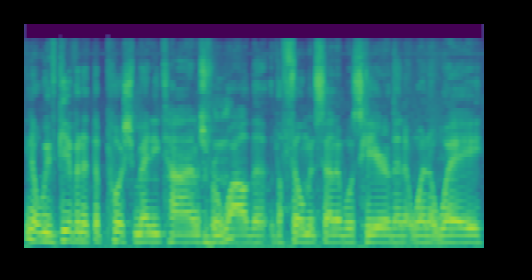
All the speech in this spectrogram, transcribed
You know, we've given it the push many times. For a mm-hmm. while, the, the film incentive was here, then it went away.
